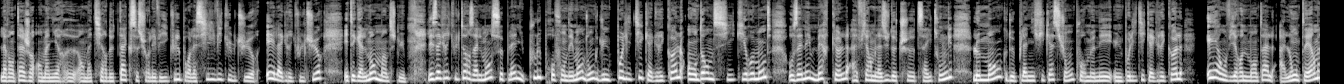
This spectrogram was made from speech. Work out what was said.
L'avantage en, euh, en matière de taxes sur les véhicules pour la sylviculture et l'agriculture est également maintenu. Les agriculteurs allemands se plaignent plus profondément donc d'une politique agricole en dents de qui remonte aux années Merkel, affirme la Süddeutsche Zeitung. Le manque de planification pour mener une politique agricole et environnementale à long terme.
